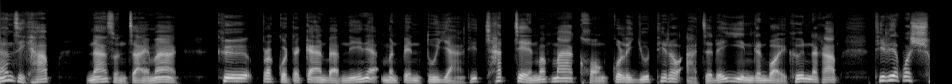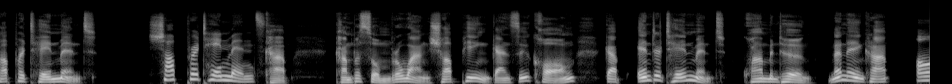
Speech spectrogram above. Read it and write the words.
นั่นสิครับ น่าสนใจมาก คือปรากฏการณ์แบบนี้เนี่ยมันเป็นตัวอย่างที่ชัดเจนมาก ๆ ของกลยุทธ์ที่เราอาจจะได้ยินกันบ่อยขึ้นนะครับ ที่เรียกว่า shoppertainment Shoppertainment ครับคำผสมระหว่างช้อปปิ้งการซื้อของกับ entertainment ความบันเทิง นั่นเองครับ อ๋อ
